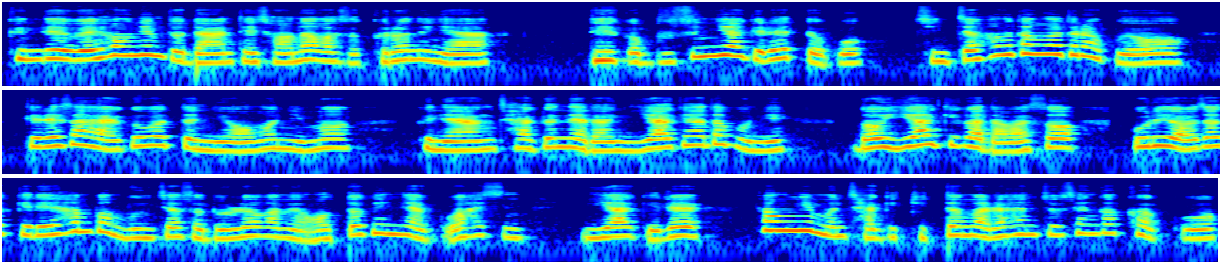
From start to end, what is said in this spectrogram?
근데 왜 형님도 나한테 전화 와서 그러느냐. 내가 무슨 이야기를 했다고 진짜 황당하더라고요. 그래서 알고 봤더니 어머님은 그냥 작은 애랑 이야기하다 보니 너 이야기가 나와서 우리 여자끼리 한번 뭉쳐서 놀러 가면 어떠겠냐고 하신 이야기를 형님은 자기 뒷담화를 한 줄 생각하고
